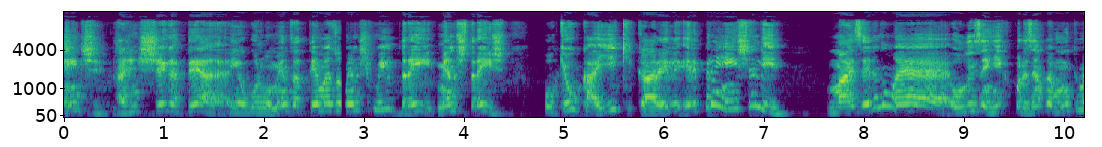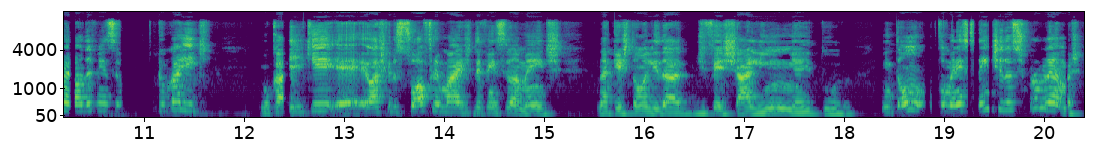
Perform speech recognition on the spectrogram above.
repente, a gente chega até, em alguns momentos, a ter mais ou menos meio três, menos três. Porque o Kaique, cara, ele, ele preenche ali. Mas ele não é. O Luiz Henrique, por exemplo, é muito melhor defensivamente que o Kaique. O Kaique, é, eu acho que ele sofre mais defensivamente na questão ali da, de fechar a linha e tudo. Então, o Fluminense tem tido esses problemas.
